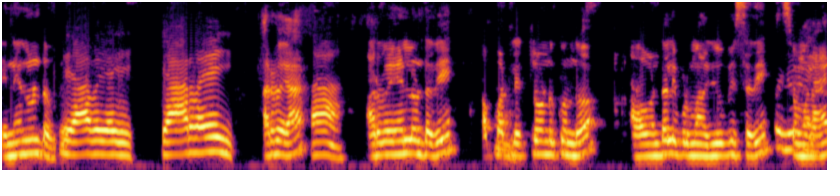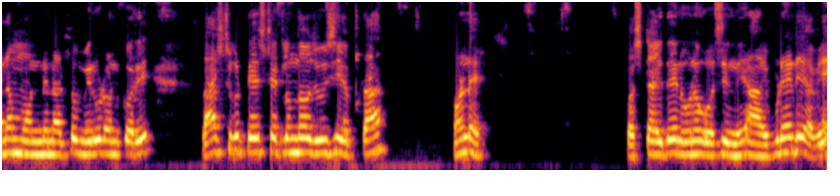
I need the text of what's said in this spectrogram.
ఎన్ని ఏళ్ళు ఉంటావు? యాభై అరవై అరవయా? ఆ, అరవై ఏళ్ళు ఉంటది. అప్పట్లో ఎట్లా వండుకుందో ఆ వంటలు ఇప్పుడు మనకు చూపిస్తది. సో మా నాయనమ్మ వండినట్టు మీరు కూడా వండుకోరి. లాస్ట్కు టేస్ట్ ఎట్లుందో చూసి చెప్తా. వండే. ఫస్ట్ అయితే నూనె పోసింది. ఆ ఇప్పుడు ఏంటి అవి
